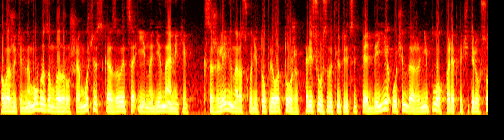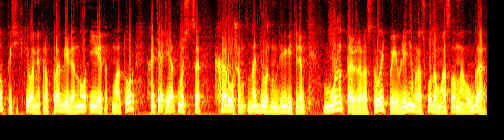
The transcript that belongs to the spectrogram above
положительным образом возросшая мощность сказывается и на динамике. К сожалению, на расходе топлива тоже. Ресурс VQ35DE очень даже неплох, порядка 400 тысяч километров пробега. Но и этот мотор, хотя и относится хорошим надежным двигателям, может также расстроить появлением расхода масла на угар.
